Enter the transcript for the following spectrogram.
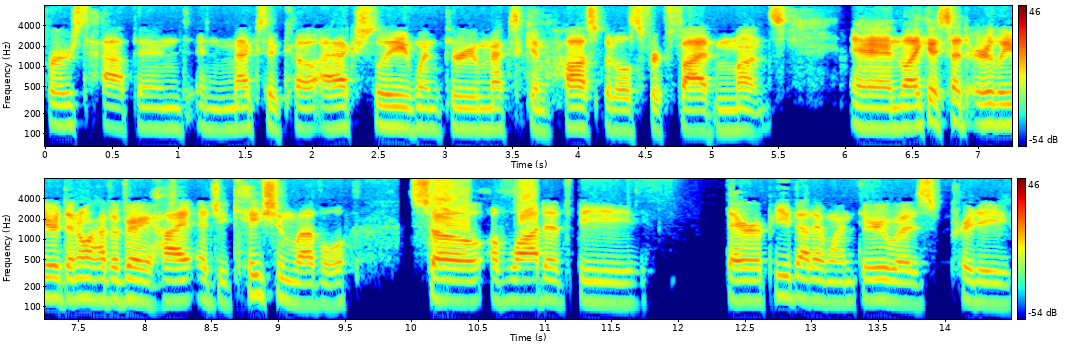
first happened in Mexico, I actually went through Mexican hospitals for five months. And like I said earlier, they don't have a very high education level. So a lot of the therapy that I went through was pretty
